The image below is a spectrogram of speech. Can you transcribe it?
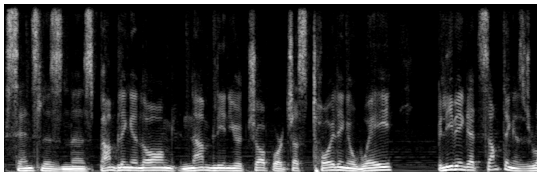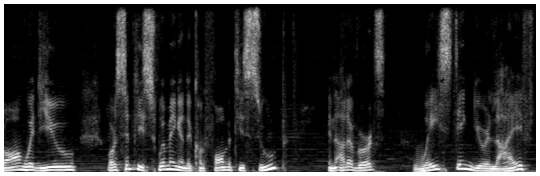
senselessness, bumbling along numbly in your job or just toiling away, believing that something is wrong with you, or simply swimming in the conformity soup? In other words, wasting your life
